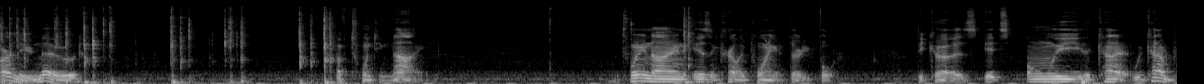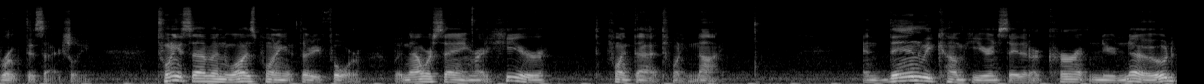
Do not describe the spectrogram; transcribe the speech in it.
our new node of 29. The 29 isn't currently pointing at 34 because it's only the kind of we kind of broke this actually. 27 was pointing at 34, but now we're saying right here to point that at 29. And then we come here and say that our current new node,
